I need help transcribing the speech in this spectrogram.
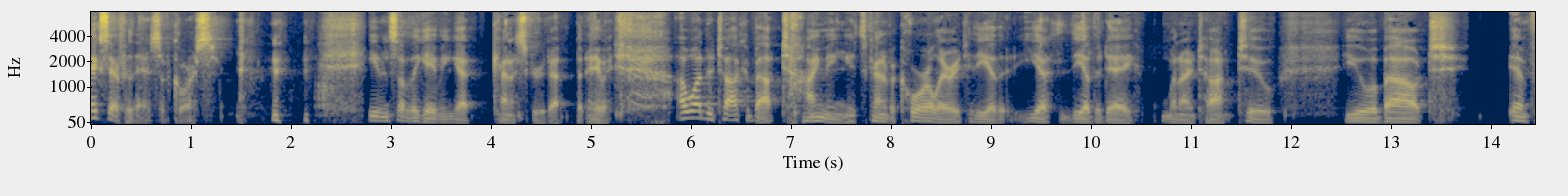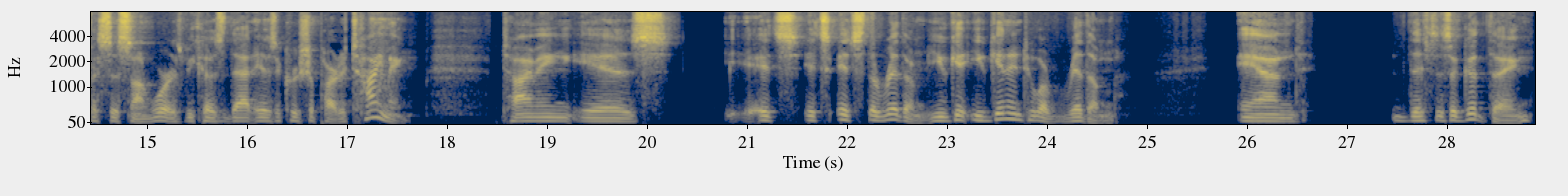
except for this, of course. Even some of the gaming got kind of screwed up. But anyway, I wanted to talk about timing. It's kind of a corollary to the other yes, the other day when I talked to you about emphasis on words because that is a crucial part of timing. Timing is it's it's it's the rhythm. You get you get into a rhythm and this is a good thing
